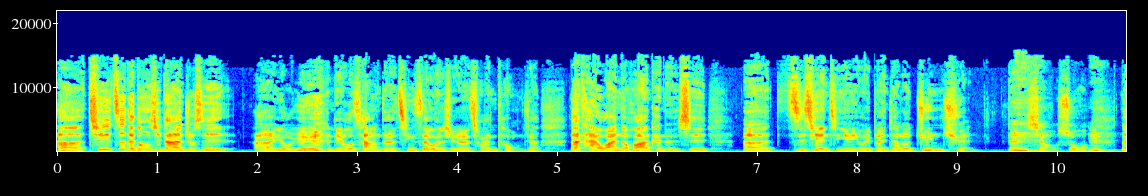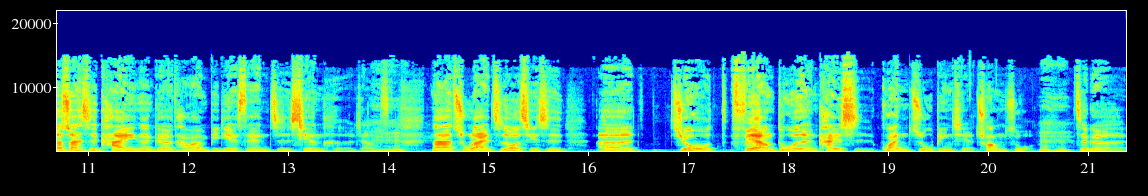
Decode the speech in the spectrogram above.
呃，其实这个东西当然就是呃有源远流长的情色文学的传统，这样。那台湾的话，可能是呃之前几年有一本叫做《军犬》的小说，嗯那算是开那个台湾 BDSN 之先河这样子。嗯那它出来之后，其实呃就非常多人开始关注并且创作嗯，这个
